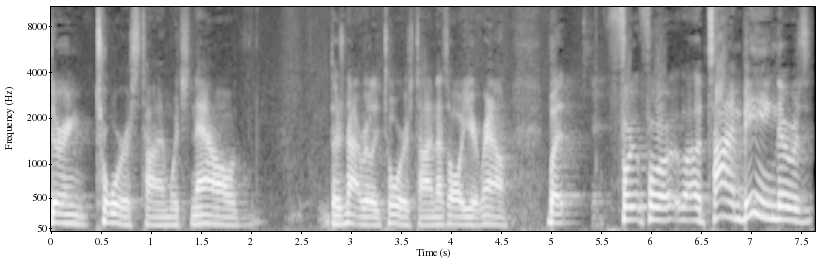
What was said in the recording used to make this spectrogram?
during tourist time, which now there's not really tourist time, that's all year round. But for, for a time being, there was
